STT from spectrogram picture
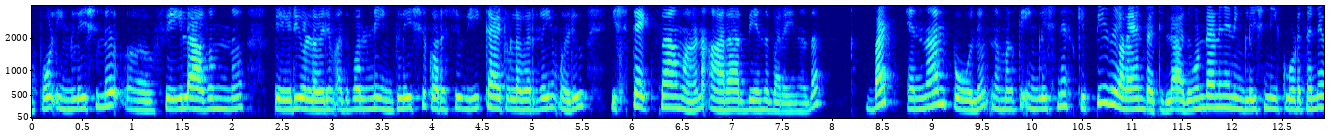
അപ്പോൾ ഇംഗ്ലീഷിൽ ഫെയിൽ ആകുമെന്ന് പേടിയുള്ളവരും അതുപോലെ തന്നെ ഇംഗ്ലീഷ് കുറച്ച് വീക്ക് ആയിട്ടുള്ളവരുടെയും ഒരു ഇഷ്ട എക്സാമാണ് ആർ ആർ ബി എന്ന് പറയുന്നത്. ബട്ട് എന്നാൽ പോലും നമ്മൾക്ക് ഇംഗ്ലീഷിനെ സ്കിപ്പ് ചെയ്ത് കളയാൻ പറ്റില്ല. അതുകൊണ്ടാണ് ഞാൻ ഇംഗ്ലീഷിന് ഈ കൂടെ തന്നെ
